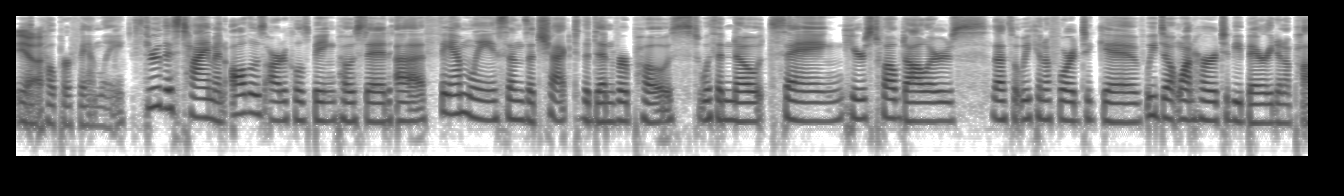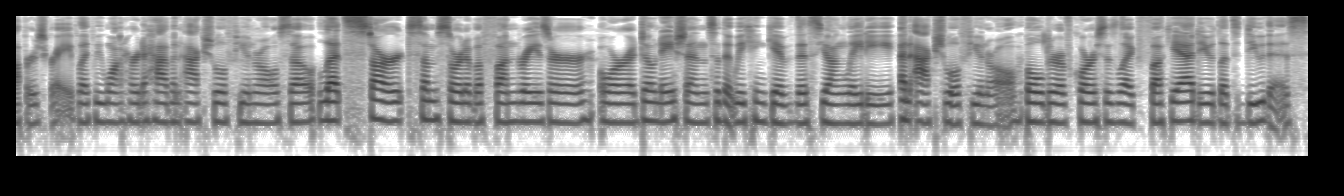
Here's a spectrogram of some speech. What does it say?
and Yeah. help her family. Through this time and all those articles being posted, a family sends a check to the Denver Post with a note saying, here's $12. That's what we can afford to give. We don't want her to be buried in a pauper's grave. Like, we want her to have an actual funeral. So let's start some sort of a fundraiser or a donation so that we can give this young lady an actual funeral. Boulder, of course, is like, fuck yeah, dude, let's do this.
